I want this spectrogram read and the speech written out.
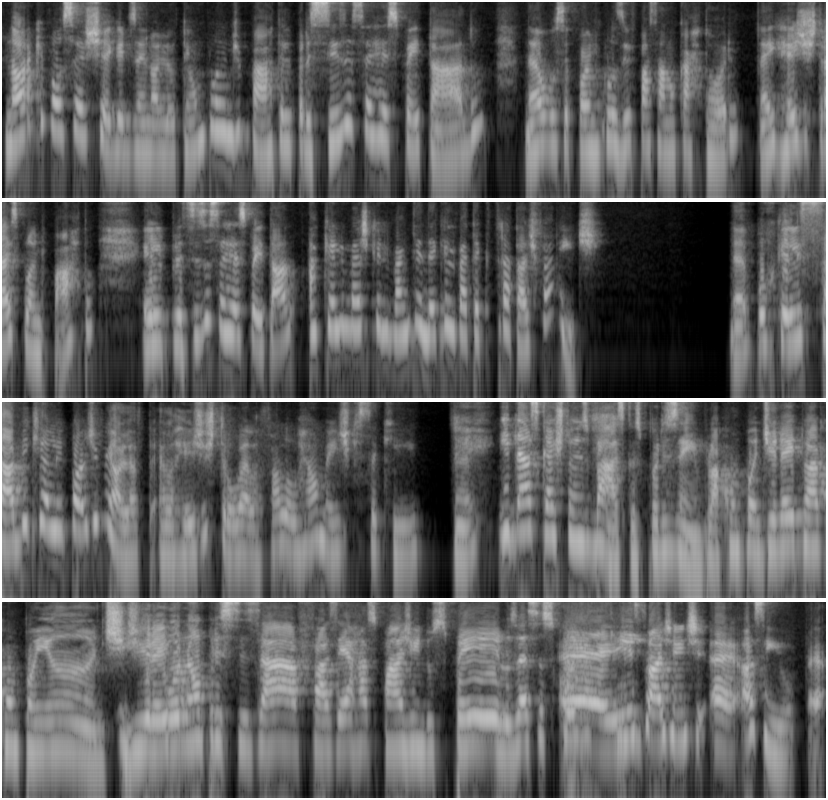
na hora que você chega dizendo, olha, eu tenho um plano de parto, ele precisa ser respeitado, né? Você pode inclusive passar no cartório, né, e registrar esse plano de parto. Ele precisa ser respeitado. Aquele médico ele vai entender que ele vai ter que tratar diferente né? Porque ele sabe que ali pode vir. Olha, ela registrou, ela falou realmente que isso aqui. Né? E das questões básicas, por exemplo, direito ao acompanhante, Direito- ou não precisar fazer a raspagem dos pelos, essas coisas É, que... isso a gente. É, assim, é,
